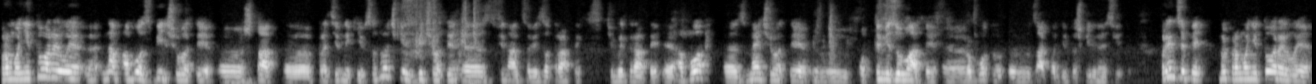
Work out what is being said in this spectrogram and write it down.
промоніторили е, нам або збільшувати е, штат е, працівників садочків, збільшувати фінансові затрати чи витрати, або зменшувати, оптимізувати роботу закладів дошкільної освіти. В принципі, ми промоніторили,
